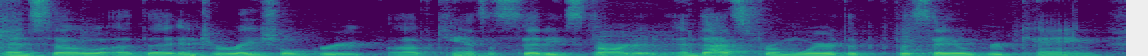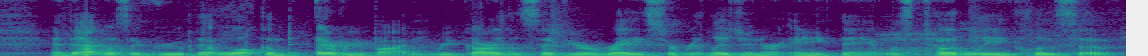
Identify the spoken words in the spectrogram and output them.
and so uh, the interracial group of Kansas City started, and that's from where the Paseo group came. And that was a group that welcomed everybody, regardless of your race or religion or anything. It was totally inclusive.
